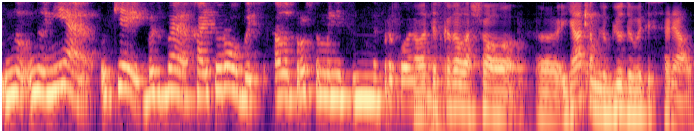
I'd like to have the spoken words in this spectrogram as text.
Ну, ну ні, окей, без Б, хай то робить, але просто мені це не прикольно. Але ти сказала, що е, я там люблю дивитися серіали.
